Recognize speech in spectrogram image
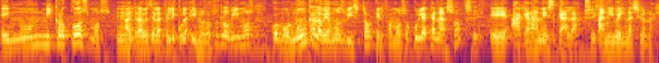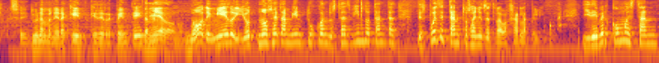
en un microcosmos a través de la película. Y nosotros lo vimos como nunca lo habíamos visto, el famoso Culiacanazo, eh, a gran escala a nivel nacional. De una manera que, de repente... De miedo, ¿no? No, de miedo. Y yo no sé también tú cuando estás viendo tantas... Después de tantos años de trabajar la película y de ver cómo están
